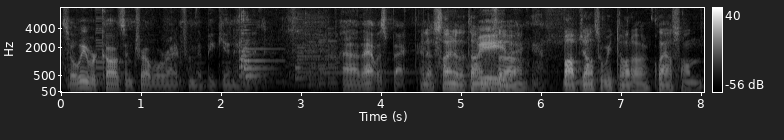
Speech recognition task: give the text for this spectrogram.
so we were causing trouble right from the beginning. But, uh, that was back then. And a sign of the times, uh. Bob Johnson, we taught a class on,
